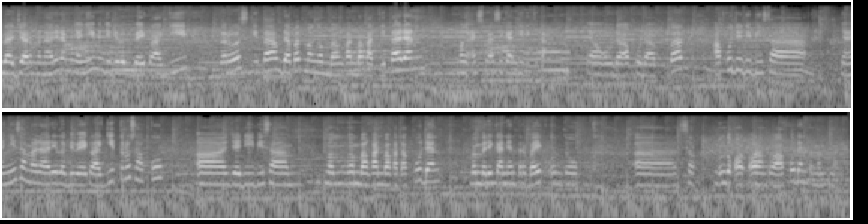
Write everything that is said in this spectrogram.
belajar menari dan menyanyi menjadi lebih baik lagi. Terus kita dapat mengembangkan bakat kita dan mengekspresikan diri kita. Yang udah aku dapat, aku jadi bisa nyanyi sama nari lebih baik lagi. Terus aku eh, jadi bisa mengembangkan bakat aku dan memberikan yang terbaik untuk se- untuk or- orang tua aku dan teman-teman.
